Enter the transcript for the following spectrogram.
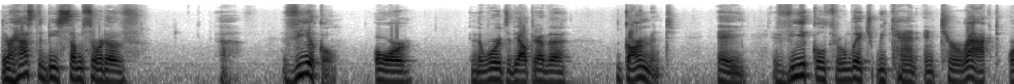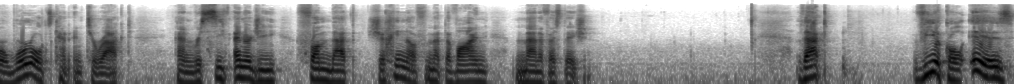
there has to be some sort of uh, vehicle, or in the words of the Alter Rebbe, garment, a vehicle through which we can interact or worlds can interact and receive energy from that Shekhinah, from that divine manifestation. That vehicle is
